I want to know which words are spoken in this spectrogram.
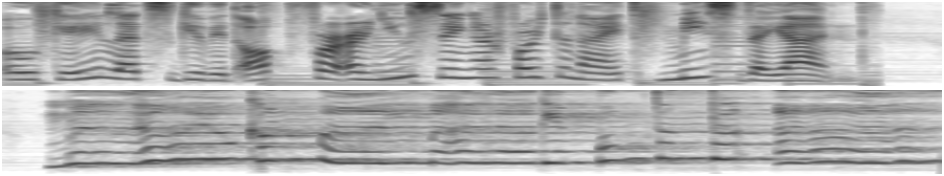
Okay, let's give it up for our new singer for tonight, Miss Dayan. Malayo ka man, mahalagi mong tandaan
